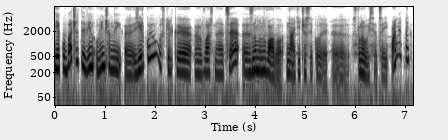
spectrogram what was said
Як ви бачите, він увінчений зіркою, оскільки власне це знаменувало на ті часи, коли становився цей пам'ятник.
